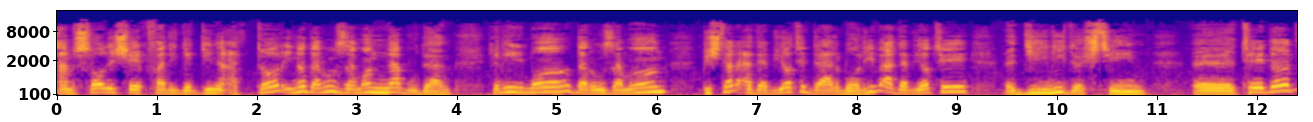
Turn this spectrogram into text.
امثال شیخ فرید الدین عطار اینا در اون زمان نبودن. یعنی ما در اون زمان بیشتر ادبیات درباری و ادبیات دینی داشتیم. تعداد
